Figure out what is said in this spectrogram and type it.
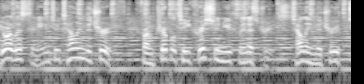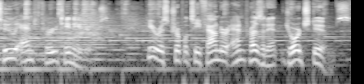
You're listening to Telling the Truth from Triple T Christian Youth Ministries, telling the truth to and through teenagers. Here is Triple T founder and president George Dooms.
